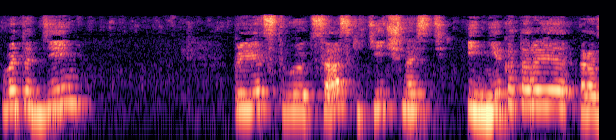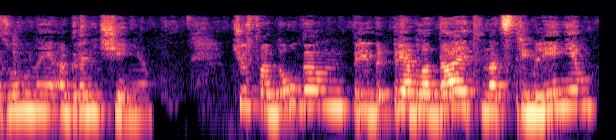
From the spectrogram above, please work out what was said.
В этот день приветствуются аскетичность и некоторые разумные ограничения чувство долга преобладает над стремлением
